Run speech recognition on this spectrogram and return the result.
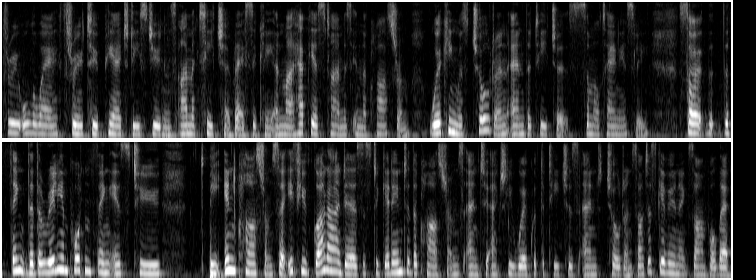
through all the way through to PhD students. I'm a teacher basically, and my happiest time is in the classroom, working with children and the teachers simultaneously. So the, the thing, the, the really important thing is to be in classrooms. So if you've got ideas, is to get into the classrooms and to actually work with the teachers and children. So I'll just give you an example that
